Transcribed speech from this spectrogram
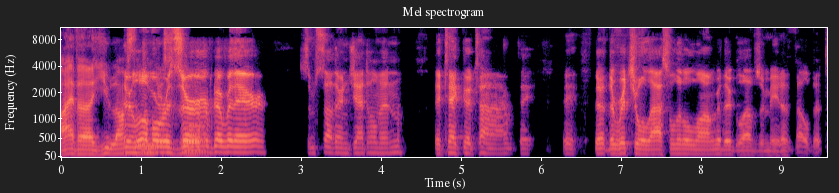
either you last They're a little more longest or- reserved over there. Some Southern gentlemen. They take their time. They, they the, the ritual lasts a little longer. Their gloves are made of velvet.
